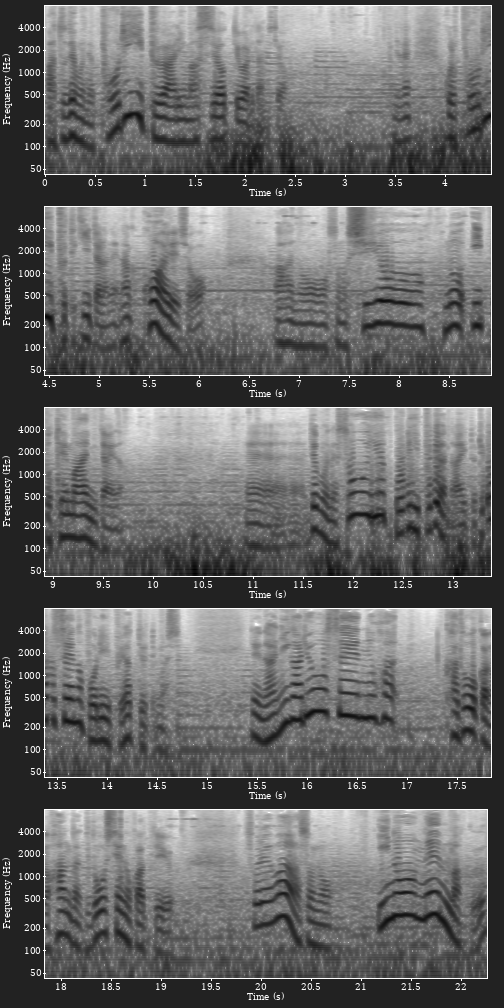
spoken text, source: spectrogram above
あとでもねポリープありますよって言われたんですよ。でねこれポリープって聞いたらねなんか怖いでしょ？あのその腫瘍の一歩手前みたいな、えー、でもねそういうポリープではないと。良性のポリープやって言ってました。で何が良性のかどうかの判断ってどうしてるのかっていう。それはその胃の粘膜？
